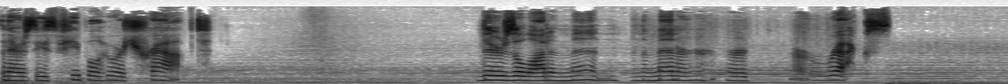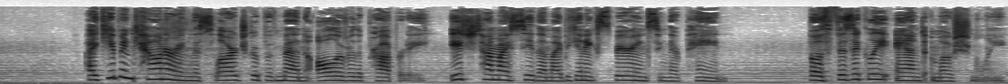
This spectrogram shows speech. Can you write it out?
And there's these people who are trapped. There's a lot of men, and the men are, are, are wrecks. I keep encountering this large group of men all over the property. Each time I see them, I begin experiencing their pain, both physically and emotionally.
